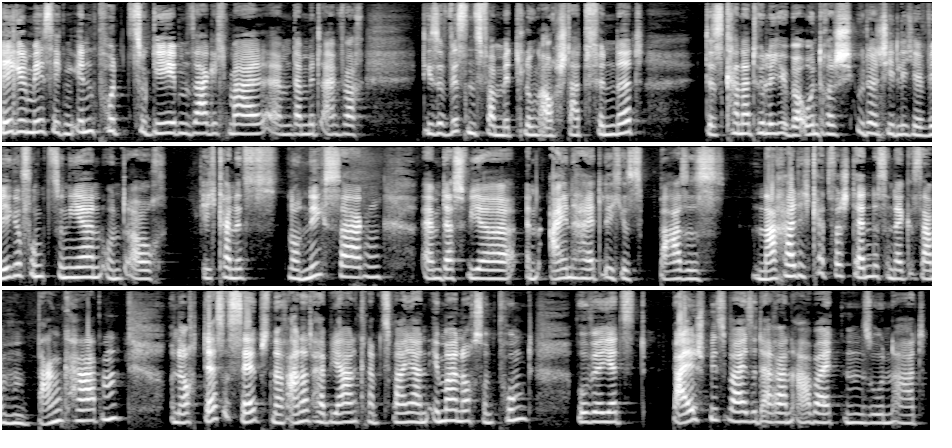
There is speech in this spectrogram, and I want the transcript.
regelmäßigen Input zu geben, sage ich mal, ähm, damit einfach diese Wissensvermittlung auch stattfindet. Das kann natürlich über unterschiedliche Wege funktionieren und auch ich kann jetzt noch nicht sagen, ähm, dass wir ein einheitliches Basis Nachhaltigkeitsverständnis in der gesamten Bank haben. Und auch das ist selbst nach anderthalb Jahren, knapp zwei Jahren immer noch so ein Punkt, wo wir jetzt beispielsweise daran arbeiten, so eine Art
